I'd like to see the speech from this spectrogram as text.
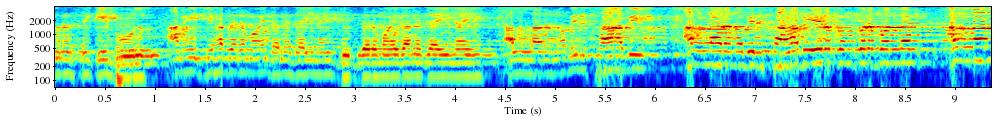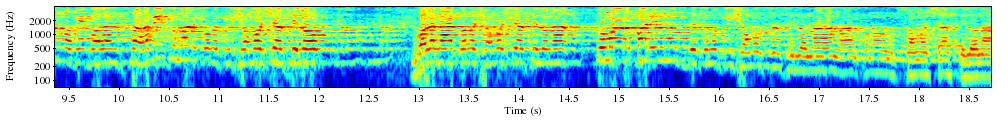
করেছি। কি ভুল? আমি জিহাদের ময়দানে যাই নাই, যুদ্ধের ময়দানে যাই নাই। আল্লাহর নবীর সাহাবি, আল্লাহর নবীর সাহাবি এরকম করে বললেন। আল্লাহর নবী বলেন, সাহাবী, তোমার কোনো কি সমস্যা ছিল? বলে, না, কোনো সমস্যা ছিল না। তোমার বাড়ির মধ্যে কোনো কি সমস্যা ছিল না? না, কোনো সমস্যা ছিল না।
